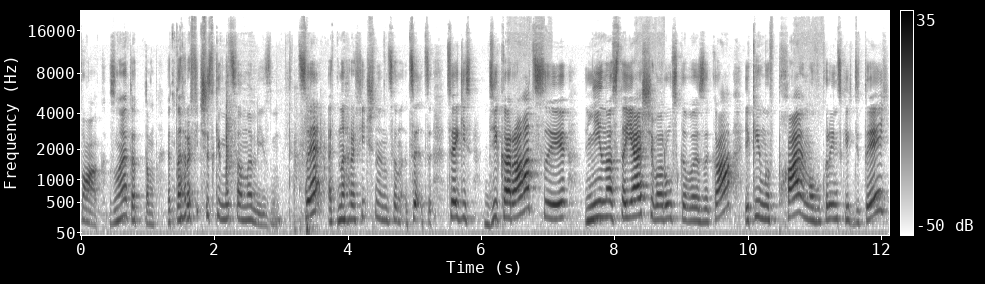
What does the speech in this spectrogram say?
fuck? Знаєте, там етнографічний націоналізм. Це етнографічний націоналізм. Це, це, це якісь декорації не настоящего русского язика, який ми впхаємо в українських дітей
